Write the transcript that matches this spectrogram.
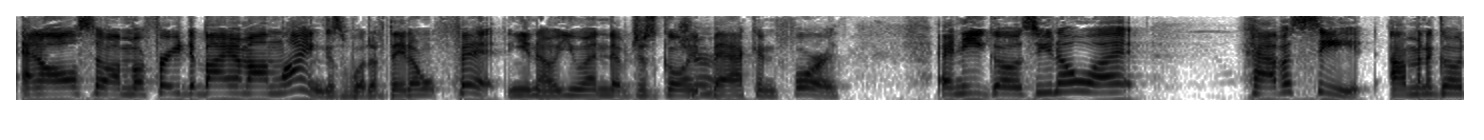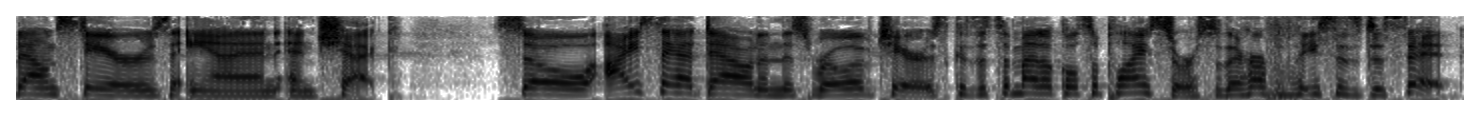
And also, I'm afraid to buy them online because what if they don't fit? You know, you end up just going back and forth. And he goes, you know what? Have a seat. I'm going to go downstairs and, and check. So I sat down in this row of chairs because it's a medical supply store. So there are places to sit.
